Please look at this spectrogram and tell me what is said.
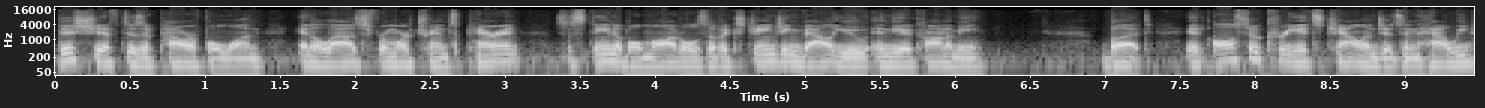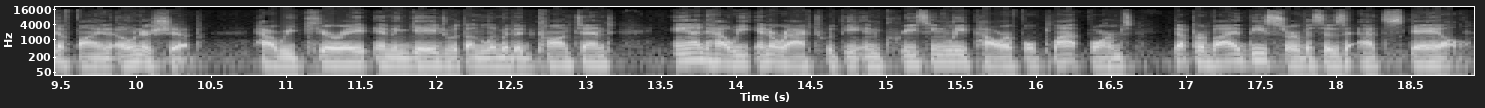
This shift is a powerful one and allows for more transparent, sustainable models of exchanging value in the economy. But it also creates challenges in how we define ownership, how we curate and engage with unlimited content, and how we interact with the increasingly powerful platforms that provide these services at scale.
